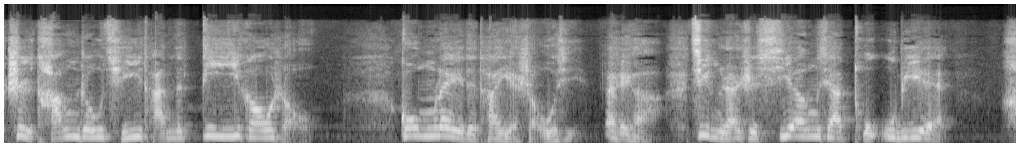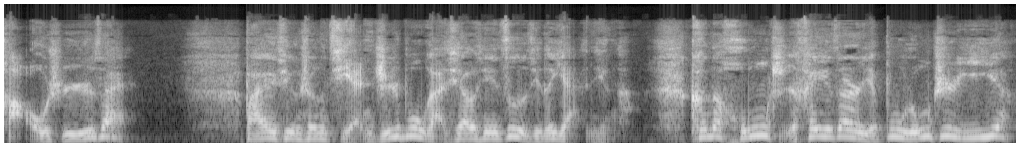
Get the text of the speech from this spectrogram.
是唐州棋坛的第一高手，攻擂的他也熟悉。哎呀，竟然是乡下土鳖，好实在！白庆生简直不敢相信自己的眼睛啊！可那红纸黑字也不容置疑呀。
